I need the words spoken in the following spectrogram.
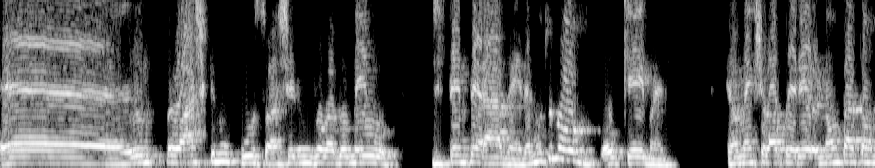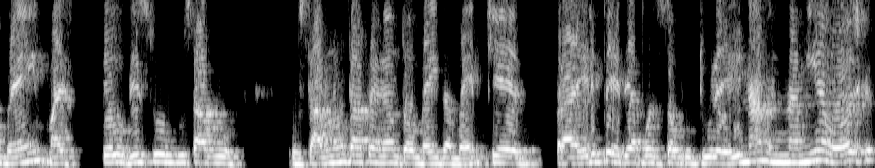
é, eu, eu acho que não custa. Eu acho ele um jogador meio destemperado ainda. É muito novo, ok, mas realmente o Léo Pereira não está tão bem, mas pelo visto o Gustavo, o Gustavo não está treinando tão bem também, porque para ele perder a posição do Túlio aí, na, na minha lógica,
